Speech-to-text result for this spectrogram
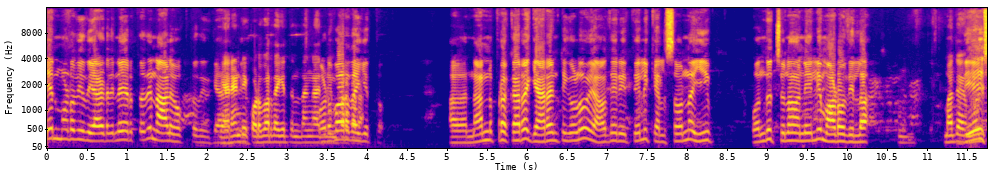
ಏನ್ ಮಾಡೋದು? ಇದು ಎರಡು ದಿನ ಇರ್ತದೆ ನಾಳೆ ಹೋಗ್ತದೆ ಗ್ಯಾರಂಟಿ. ಕೊಡಬಾರ್ದಾಗಿತ್ತು. ಕೊಡಬಾರ್ದಾಗಿತ್ತು. ನನ್ನ ಪ್ರಕಾರ ಗ್ಯಾರಂಟಿಗಳು ಯಾವುದೇ ರೀತಿಯಲ್ಲಿ ಕೆಲಸವನ್ನ ಈ ಒಂದು ಚುನಾವಣೆಯಲ್ಲಿ ಮಾಡೋದಿಲ್ಲ. ಮತ್ತೆ ದೇಶ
